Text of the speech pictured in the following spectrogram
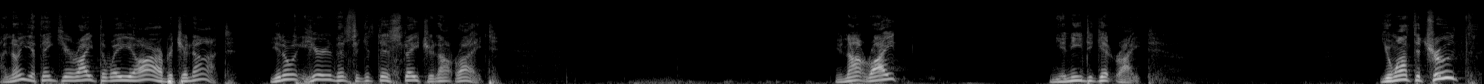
I know you think you're right the way you are, but you're not. You don't hear this to get this straight, you're not right. You're not right, and you need to get right. You want the truth?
